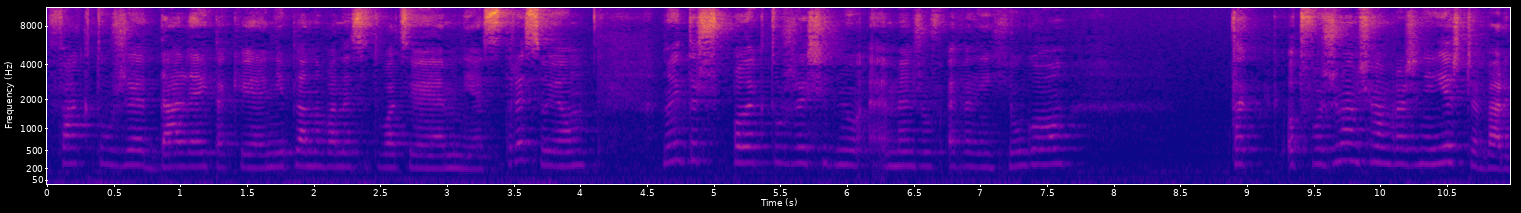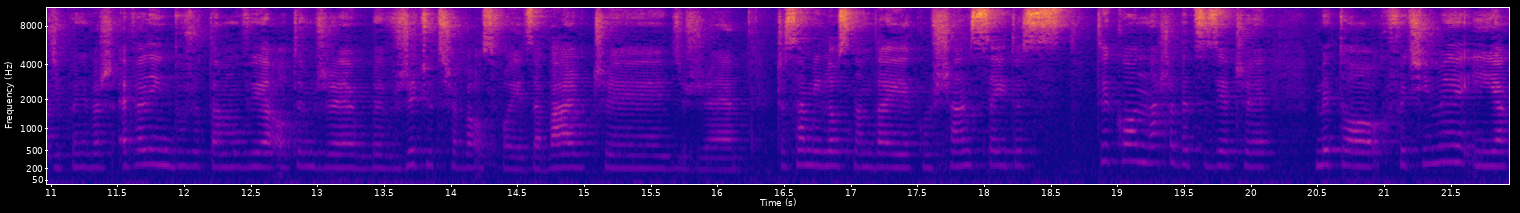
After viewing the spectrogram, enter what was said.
faktu, że dalej takie nieplanowane sytuacje mnie stresują. No i też po lekturze Siedmiu mężów Evelyn Hugo tak otworzyłam się, mam wrażenie, jeszcze bardziej, ponieważ Evelyn dużo tam mówiła o tym, że jakby w życiu trzeba o swoje zawalczyć, że czasami los nam daje jakąś szansę i to jest tylko nasza decyzja, czy my to chwycimy i jak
